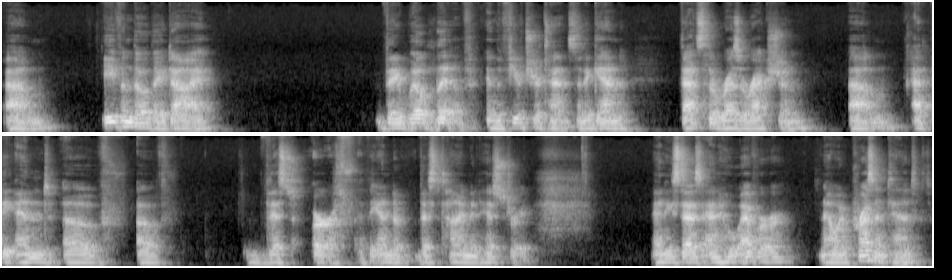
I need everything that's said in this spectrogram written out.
Um, even though they die, they will live in the future tense. And again, that's the resurrection um, at the end of, of this earth, at the end of this time in history. And he says, And whoever, now in present tense,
